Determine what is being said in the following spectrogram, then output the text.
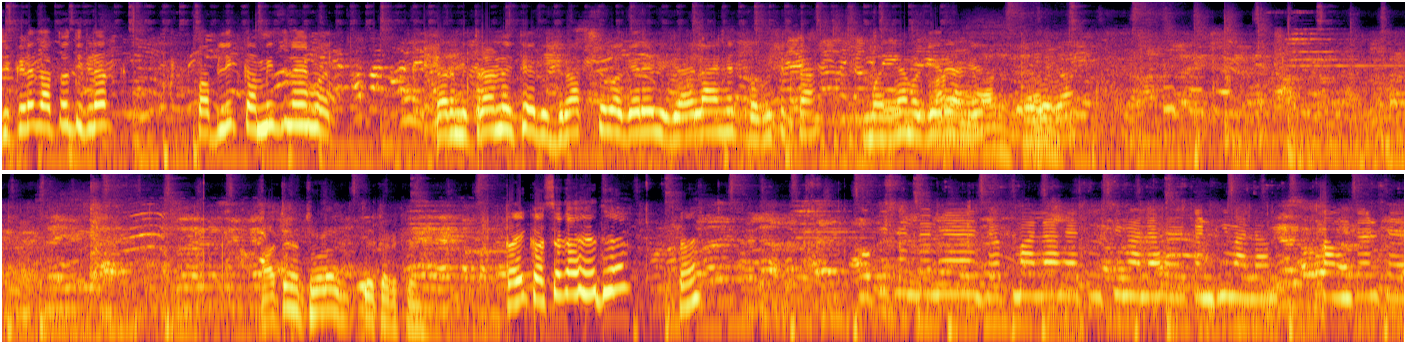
जिकडे जातो तिकडे पब्लिक कमीच नाही होत. तर मित्रांनो इथे रुद्राक्ष वगैरे विकायला आहेत. बघू शकता मण्या वगैरे आहेत. बघा. आते हैं थोड़ा ये करके काही कसं काय आहे ते काय? गोपी चंदन है जपमाला है तुलसी माला है कंठी माला काउंटर्स है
